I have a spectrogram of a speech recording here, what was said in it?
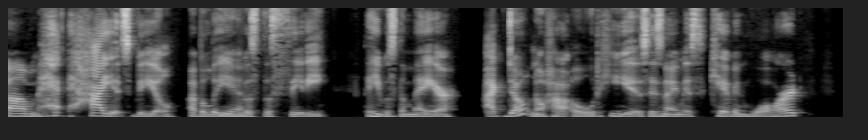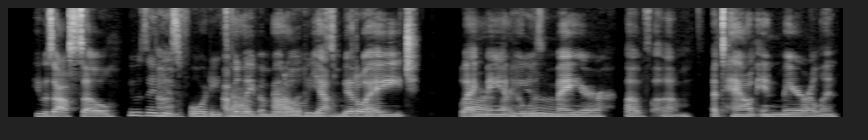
Um, Hy- Hyattsville, I believe, Yeah. was the city that he was the mayor. I don't know how old he is. His name is Kevin Ward. He was also, he was in his Um, forties. I believe, a middle, yeah, middle age black are- man are who was mayor of um, a town in Maryland.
